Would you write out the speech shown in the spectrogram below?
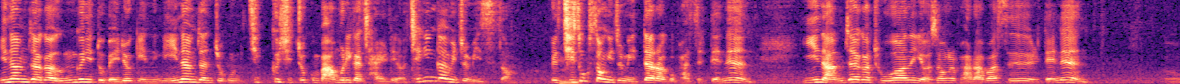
이 남자가 은근히 또 매력이 있는 게 이 남자는 조금 뒤끝이 조금 마무리가 잘 돼요. 책임감이 좀 있어. 그래서 음. 지속성이 좀 있다라고 봤을 때는 이 남자가 좋아하는 여성을 바라봤을 때는 어,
